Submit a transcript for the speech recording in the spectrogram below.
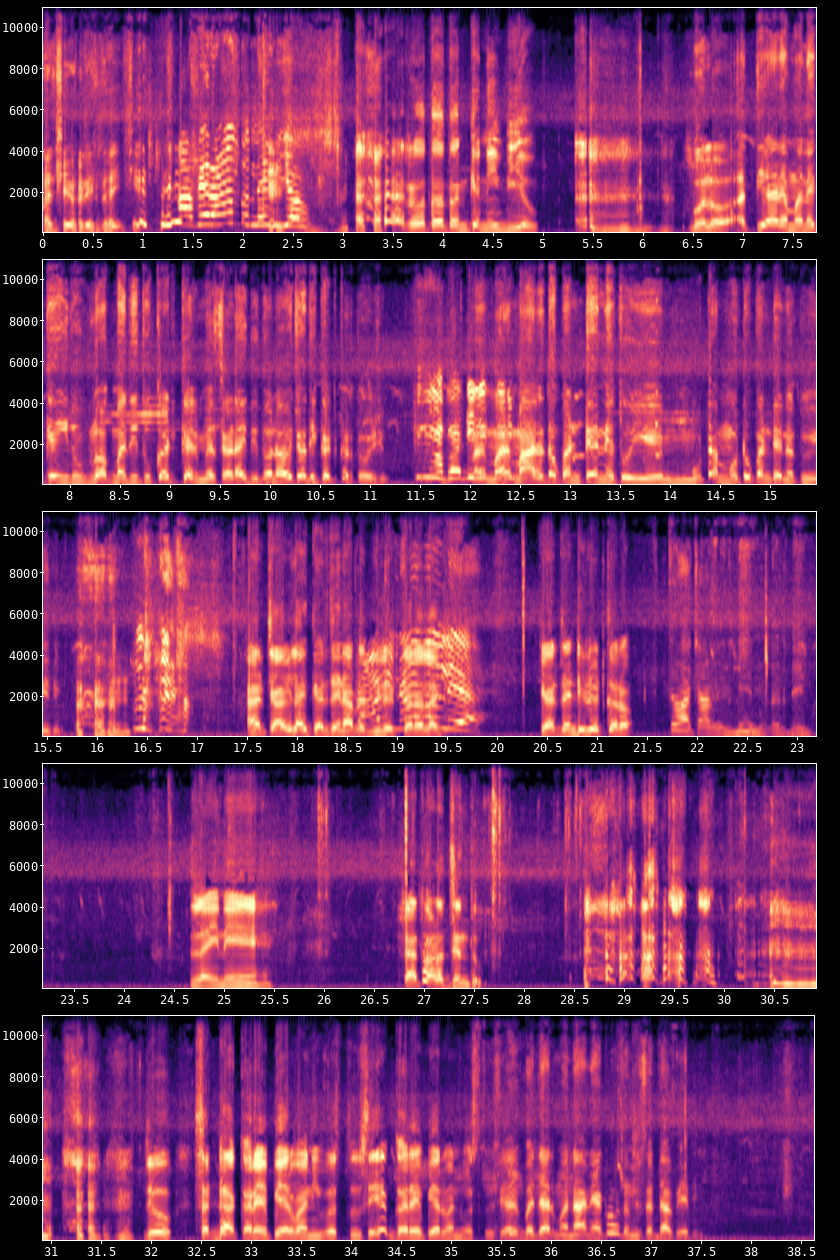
જેવડી થઈ છે. રોતો તો ને કે નહીં બીવ બોલો અત્યારે મને કે તું બ્લોગમાંથી તું કટ કર. મેં ચડાઈ દીધો ને હવે ચોથી કટ કરતો છું. મારે- તો કન્ટેન્ટ હતું એ મોટામાં મોટું કન્ટેન હતું એ હા ચાવી લાય ઘર જઈને આપણે ડિલીટ કરો લાય ઘર જઈને ડિલીટ કરો. લઈને રાત વાળો જ છે જો સડ્ડા ઘરે પહેરવાની વસ્તુ છે ઘરે પહેરવાની વસ્તુ છે. બજારમાં ના નીકળો તમે સડ્ડા પહેરી.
